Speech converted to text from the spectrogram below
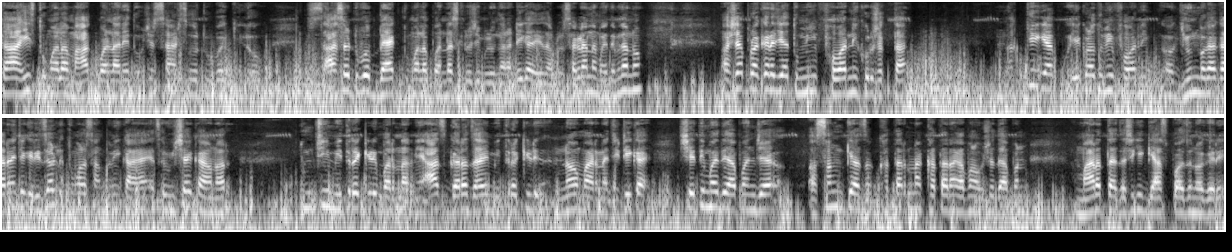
काहीच तुम्हाला महाग पडणार नाही. दोनशे साठ रुपये किलो. सहासष्ट रुपये बॅग तुम्हाला पन्नास किलोची मिळून जाणार. ठीक आहे आपल्याला आपल्या सगळ्यांना माहिती आहे. मित्रांनो अशा प्रकारे ज्या तुम्ही फवारणी करू शकता नक्की घ्या. एक वेळा तुम्ही फवारणी घेऊन बघा. कारण याचे रिझल्ट तुम्हाला सांगतो मी काय आहे. याचा विषय काय होणार? तुमची मित्रकीड मरणार नाही. आज गरज आहे मित्रकीड न मारण्याची. ठीक आहे? शेतीमध्ये आपण जे असंख्य असं खतरनाक खतरनाक आपण औषधं आपण मारत आहे जसे की गॅस पॉयझन वगैरे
